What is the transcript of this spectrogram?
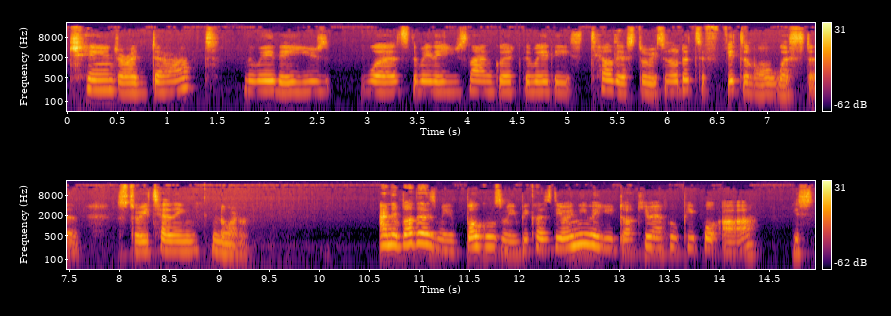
change or adapt the way they use words, the way they use language, the way they tell their stories in order to fit a more Western storytelling norm. And it bothers me, boggles me, because the only way you document who people are is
